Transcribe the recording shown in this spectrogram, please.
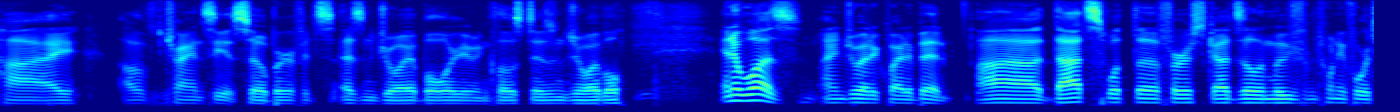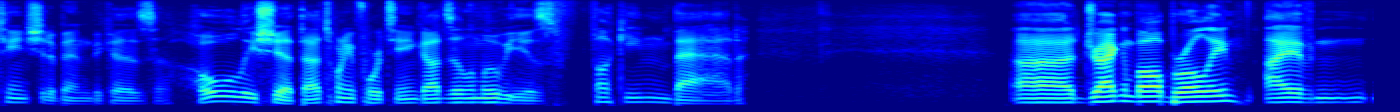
high. I'll try and see it sober if it's as enjoyable or even close to as enjoyable. And it was. I enjoyed it quite a bit. Uh, that's what the first Godzilla movie from 2014 should have been because holy shit, that 2014 Godzilla movie is fucking bad. Uh, Dragon Ball Broly. I have. N-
